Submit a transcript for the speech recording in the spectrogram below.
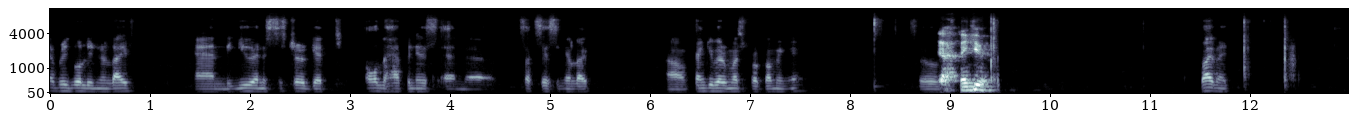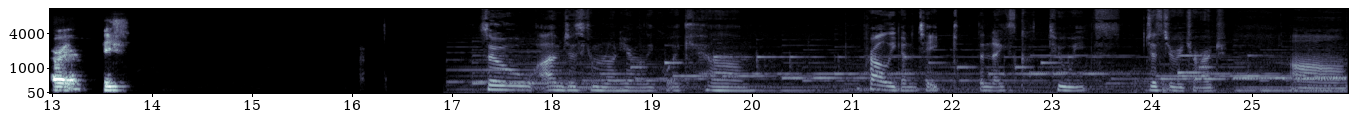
every goal in your life, and you and your sister get all the happiness and uh, success in your life. Uh, thank you very much for coming in. So, Yeah, thank you. bye, mate. All right, peace. So I'm just coming on here really quick. Um, probably gonna take the next two weeks just to recharge. Um,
